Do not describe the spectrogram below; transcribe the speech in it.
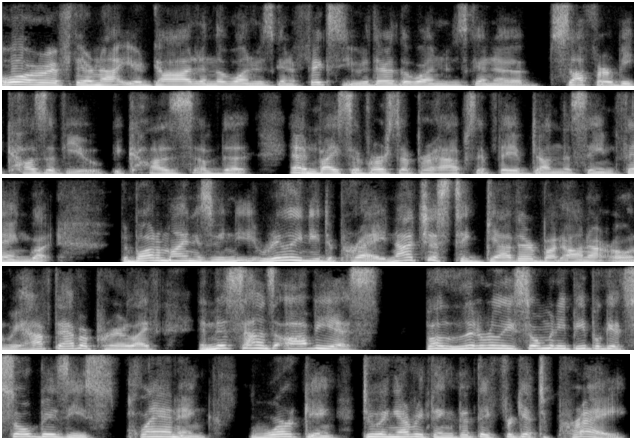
or if they're not your God and the one who's going to fix you, they're the one who's going to suffer because of you, because of the, and vice versa, perhaps if they've done the same thing. But the bottom line is we need, really need to pray, not just together, but on our own. We have to have a prayer life. And this sounds obvious, but literally so many people get so busy planning, working, doing everything that they forget to pray.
